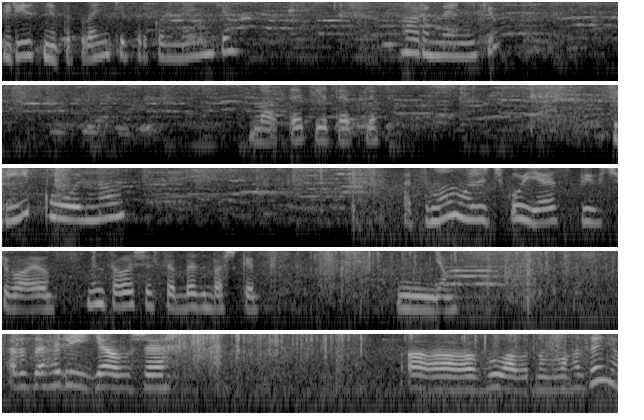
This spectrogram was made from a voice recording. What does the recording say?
Різні тепленькі, прикольненькі, гарненькі. Да, теплі, теплі. Прикольно. А цьому мужичку я співчуваю. Він залишився без башки. Ням. А взагалі я вже а, була в одному магазині.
